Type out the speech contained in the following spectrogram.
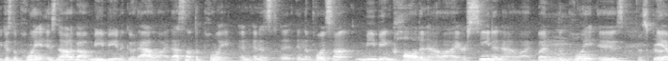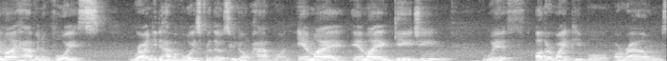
because the point is not about me being a good ally. That's not the point. And and it's and the point's not me being called an ally or seen an ally. But Mm. the point is am I having a voice where I need to have a voice for those who don't have one? Am I am I engaging with other white people around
